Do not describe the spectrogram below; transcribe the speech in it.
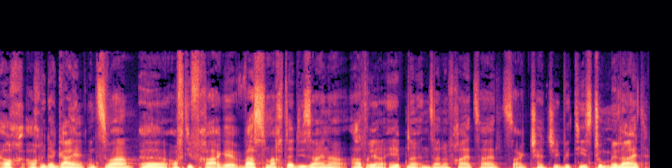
auch, auch wieder geil. Und zwar äh, auf die Frage, was macht der Designer Adrian Ebner in seiner Freizeit? Sagt ChatGPT, es tut mir leid,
